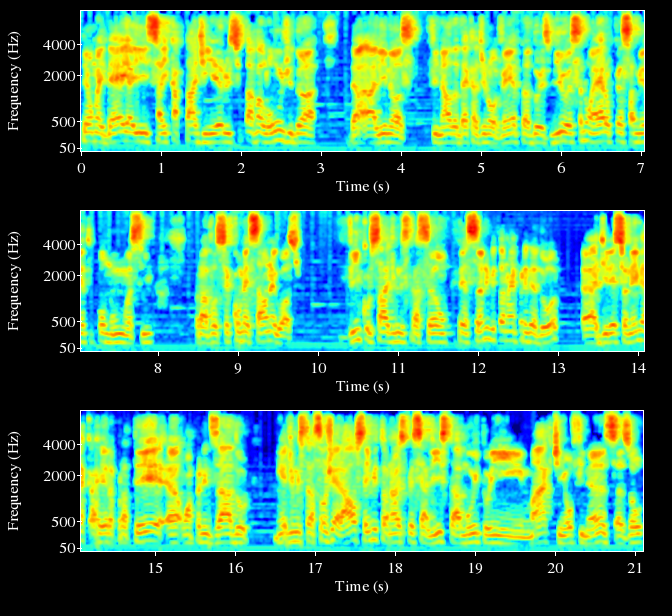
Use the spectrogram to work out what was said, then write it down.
ter uma ideia e sair captar dinheiro, isso estava longe da, da, ali no final da década de 90, 2000, esse não era o pensamento comum, assim, para você começar um negócio. Vim cursar administração pensando em me tornar empreendedor, uh, direcionei minha carreira para ter uh, um aprendizado em administração geral, sem me tornar um especialista muito em marketing ou finanças, ou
